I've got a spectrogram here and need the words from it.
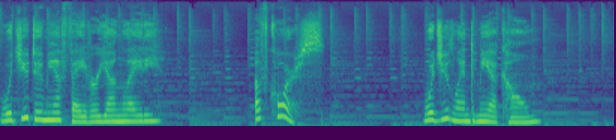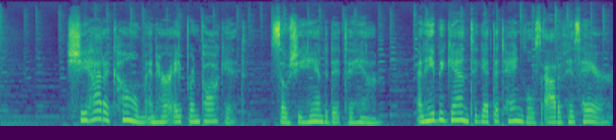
Would you do me a favor, young lady? Of course. Would you lend me a comb? She had a comb in her apron pocket, so she handed it to him, and he began to get the tangles out of his hair.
